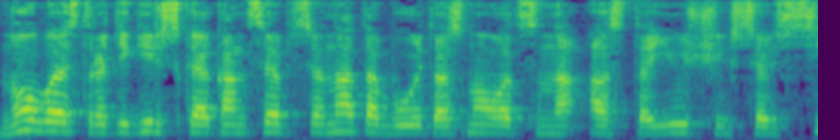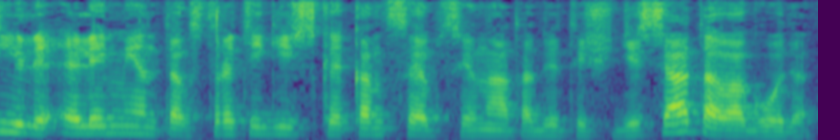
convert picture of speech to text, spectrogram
Новая стратегическая концепция НАТО будет основываться на остающихся в силе элементах стратегической концепции НАТО 2010 года,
